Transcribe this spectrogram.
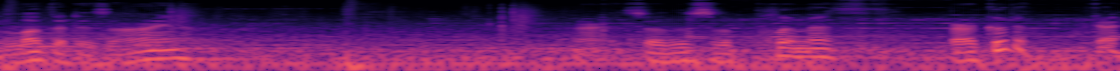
I love the design. All right, so this is a Plymouth Barracuda, okay.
